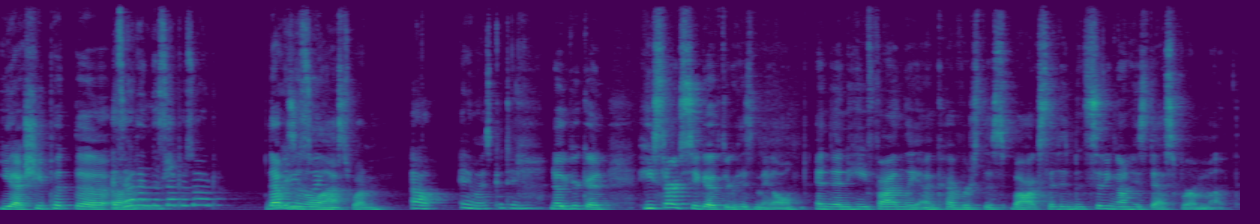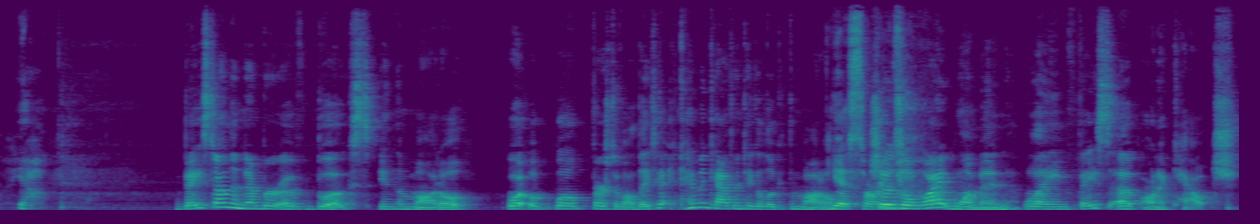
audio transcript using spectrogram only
Yeah, she put the. Is that um, in this episode? That was in the last one. Oh, anyways, continue. No, you're good. He starts to go through his mail, and then he finally uncovers this box that has been sitting on his desk for a month. Yeah. Based on the number of books in the model, well, well first of all, they take him and Catherine take a look at the model. Yes, sorry. Shows a white woman laying face up on a couch.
